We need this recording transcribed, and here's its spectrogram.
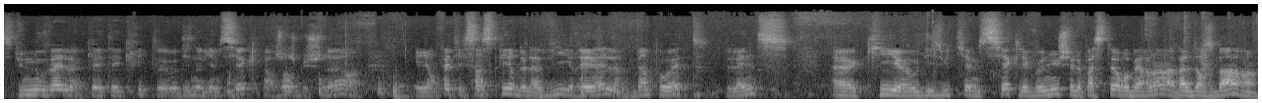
c'est une nouvelle qui a été écrite au 19e siècle par Georges Büchner. Et en fait, il s'inspire de la vie réelle d'un poète, euh, qui, euh, au XVIIIe siècle, est venu chez le pasteur Oberlin à Waldersbach.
